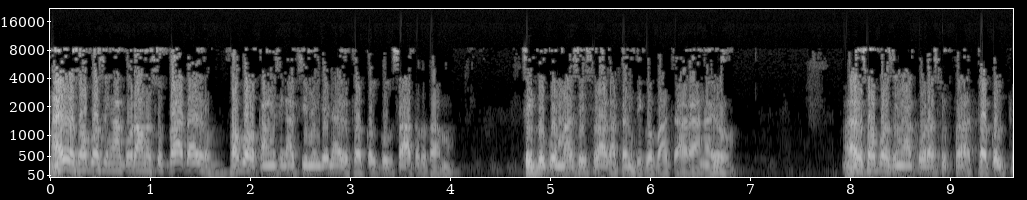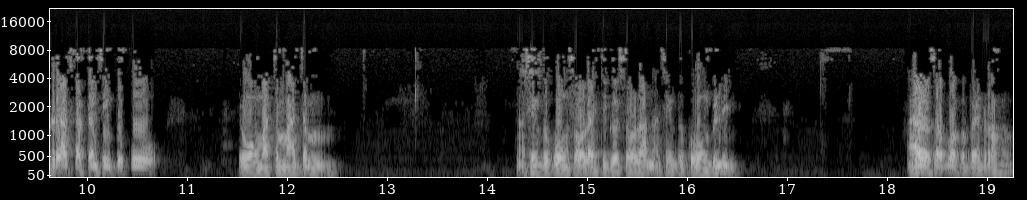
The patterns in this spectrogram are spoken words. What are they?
Ayo, sapa sing aku ora subhat ayo. Sapa kang sing ngaji mungkin ayo bakul pulsa terutama. Sing tuku mahasiswa kadang diku pacaran ayo. Ayo sapa sing aku ora suka bakul beras kadang sing tuku wong macem-macem. Nah sing tuku wong soleh digo solan, nah sing tuku wong beli. Ayo sapa kepen roh.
